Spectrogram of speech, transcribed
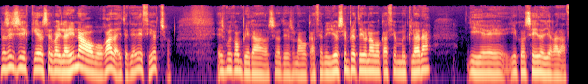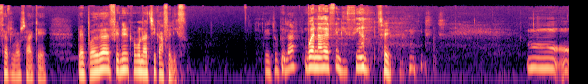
no sé si quiero ser bailarina o abogada, y tenía 18. Es muy complicado si no tienes una vocación. Y yo siempre he tenido una vocación muy clara y he, y he conseguido llegar a hacerlo. O sea que me podría definir como una chica feliz. ¿Y tú, Pilar? Buena definición. Sí. Mm,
